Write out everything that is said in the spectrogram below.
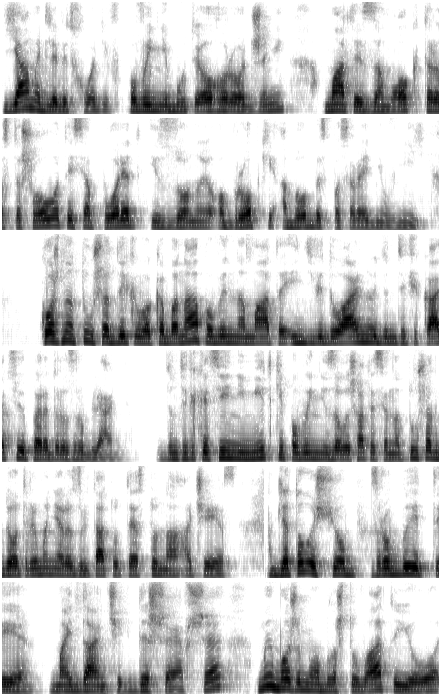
Ями для відходів повинні бути огороджені, мати замок та розташовуватися поряд із зоною обробки або безпосередньо в ній. Кожна туша дикого кабана повинна мати індивідуальну ідентифікацію перед розроблянням. Ідентифікаційні мітки повинні залишатися на тушах до отримання результату тесту на АЧС. Для того, щоб зробити майданчик дешевше, ми можемо облаштувати його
